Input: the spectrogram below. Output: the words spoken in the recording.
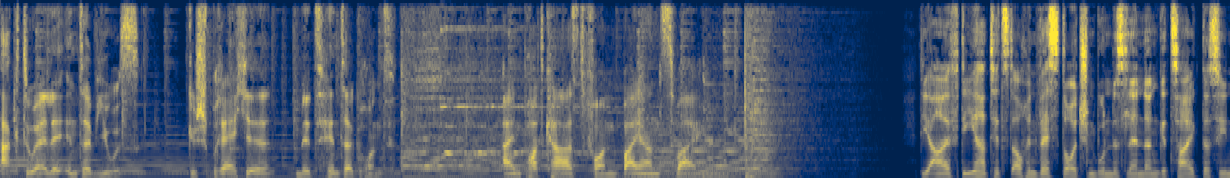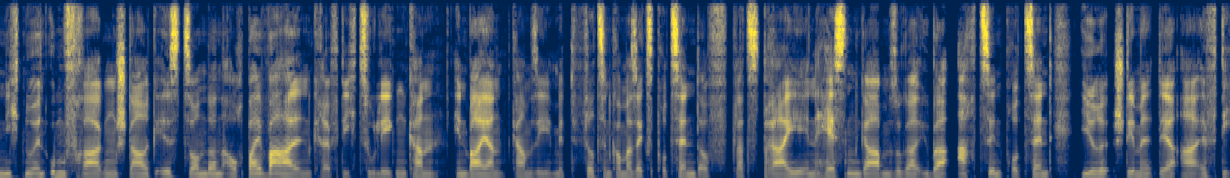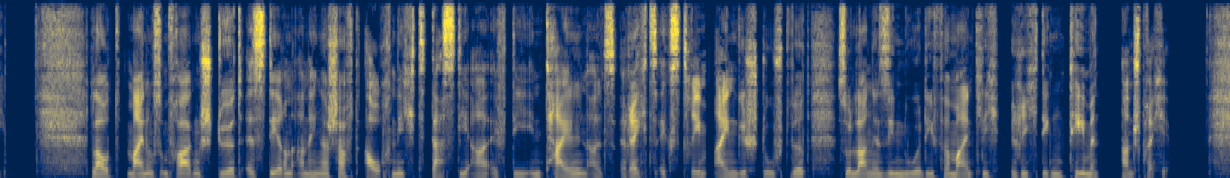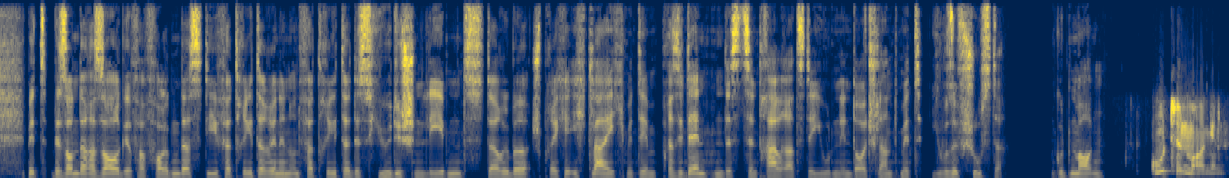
Aktuelle Interviews. Gespräche mit Hintergrund. Ein Podcast von Bayern 2. Die AfD hat jetzt auch in westdeutschen Bundesländern gezeigt, dass sie nicht nur in Umfragen stark ist, sondern auch bei Wahlen kräftig zulegen kann. In Bayern kam sie mit 14,6 Prozent auf Platz 3, in Hessen gaben sogar über 18 Prozent ihre Stimme der AfD. Laut Meinungsumfragen stört es deren Anhängerschaft auch nicht, dass die AfD in Teilen als rechtsextrem eingestuft wird, solange sie nur die vermeintlich richtigen Themen anspreche. Mit besonderer Sorge verfolgen das die Vertreterinnen und Vertreter des jüdischen Lebens. Darüber spreche ich gleich mit dem Präsidenten des Zentralrats der Juden in Deutschland, mit Josef Schuster. Guten Morgen. Guten Morgen.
